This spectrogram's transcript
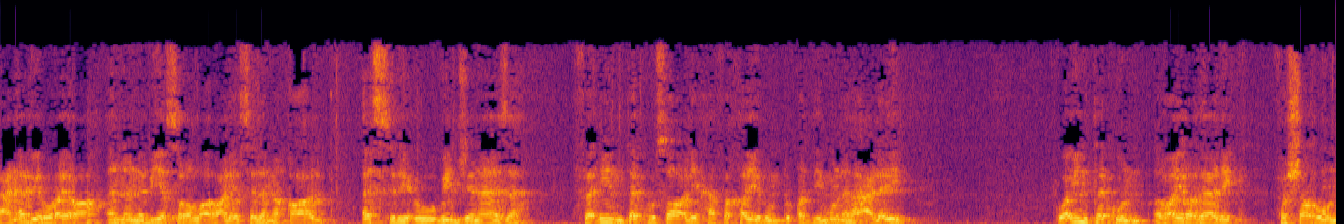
عن أبي هريرة أن النبي صلى الله عليه وسلم قال أسرعوا بالجنازة فإن تك صالحة فخير تقدمونها عليه وإن تكن غير ذلك فشر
